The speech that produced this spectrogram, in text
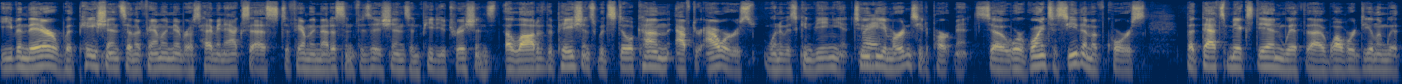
Even there, with patients and their family members having access to family medicine physicians and pediatricians, a lot of the patients would still come after hours when it was convenient to right. the emergency department. So we're going to see them, of course, but that's mixed in with uh, while we're dealing with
